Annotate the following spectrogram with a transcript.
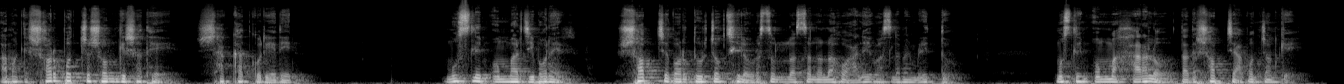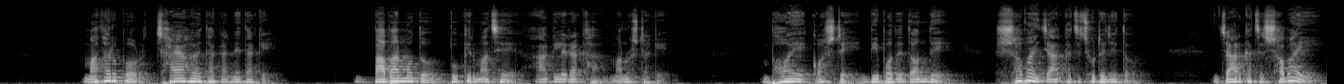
আমাকে সর্বোচ্চ সঙ্গীর সাথে সাক্ষাৎ করিয়ে দিন। মুসলিম উম্মার জীবনের সবচেয়ে বড় দুর্যোগ ছিল রসুল্লাহ সাল্লু আলী আসলামের মৃত্যু। মুসলিম উম্মা হারালো তাদের সবচেয়ে আপনজনকে মাথার উপর ছায়া হয়ে থাকা নেতাকে, বাবার মতো বুকের মাঝে আগলে রাখা মানুষটাকে। ভয়ে, কষ্টে, বিপদে, দ্বন্দ্বে সবাই যার কাছে ছুটে যেত, যার কাছে সবাই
